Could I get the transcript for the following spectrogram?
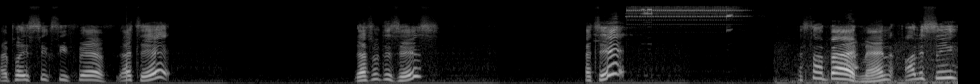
I placed 65th. That's it? That's what this is? That's it? That's not bad, man. Honestly,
